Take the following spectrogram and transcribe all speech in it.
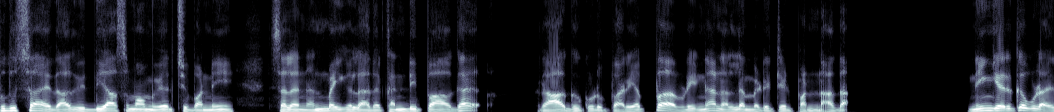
புதுசாக ஏதாவது வித்தியாசமாக முயற்சி பண்ணி சில நன்மைகள் அதை கண்டிப்பாக ராகு கொடுப்பார். எப்போ அப்படின்னா நல்ல மெடிடேட் பண்ணாதான். நீங்கள் இருக்கக்கூடாது.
